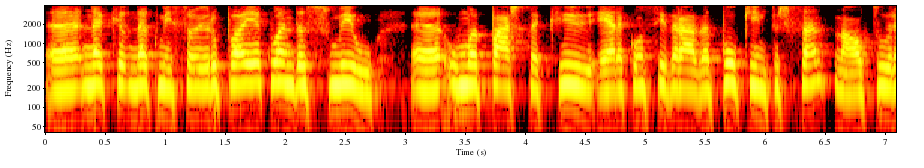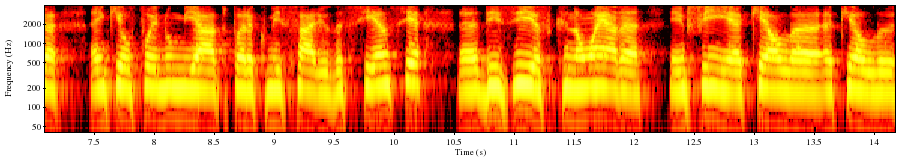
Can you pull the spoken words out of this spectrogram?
na, na Comissão Europeia quando assumiu eh, uma pasta que era considerada pouco interessante na altura em que ele foi nomeado para comissário da ciência. Eh, dizia-se que não era, enfim, aquele, aquele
